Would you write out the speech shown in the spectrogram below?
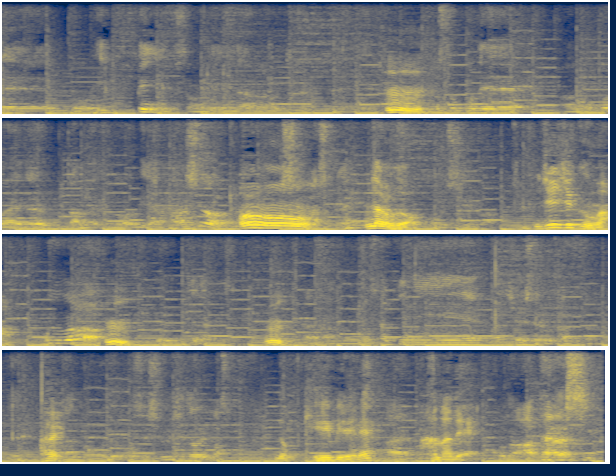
えー、といっぺんにそのみんなが打ったりうんうん。そこでこの間打ったんだけどみたいな話をしましてね。なるほど。今週は JJ 君は？僕は、うん。打ってないですうん。あの先に注射を打ったんで、はい。あの予防接種受けております。の警備でね、はい。鼻で。この新しいパ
